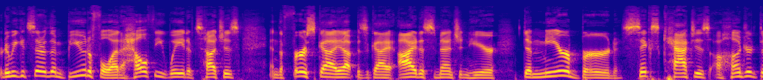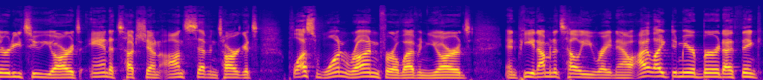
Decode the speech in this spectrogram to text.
or do we consider them beautiful at a healthy weight of touches? And the first guy up is a guy I just mentioned here, Damiere Byrd, six catches, 132 yards, and a touchdown on seven targets, plus one run for 11 yards. And Pete, I'm going to tell you right now, I like Damiere Byrd. I think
